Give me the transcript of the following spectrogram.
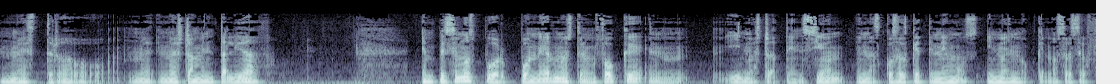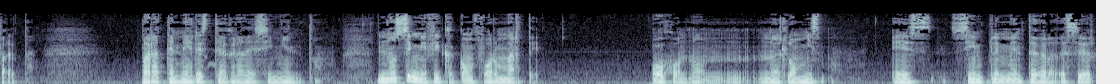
nuestro, nuestra mentalidad. Empecemos por poner nuestro enfoque y nuestra atención en las cosas que tenemos y no en lo que nos hace falta. para tener este agradecimiento. No significa conformarte. Ojo, no, no es lo mismo. Es simplemente agradecer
